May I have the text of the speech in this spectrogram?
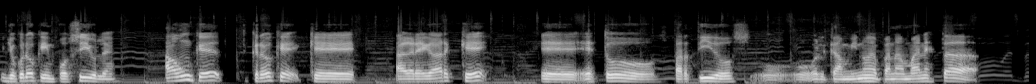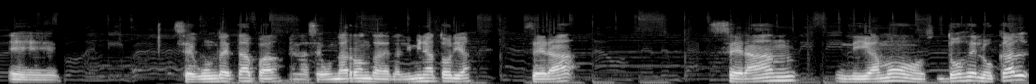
yo creo que imposible. Aunque creo que, agregar que eh, estos partidos o, el camino de Panamá en esta eh, segunda etapa, en la segunda ronda de la eliminatoria, será serán, digamos, dos de local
